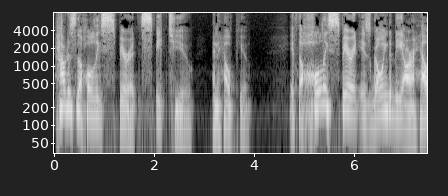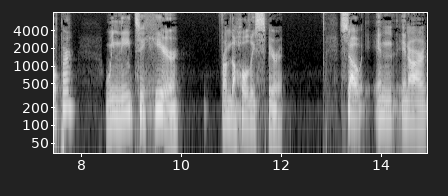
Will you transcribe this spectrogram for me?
How does the Holy Spirit speak to you and help you? If the Holy Spirit is going to be our helper, we need to hear from the Holy Spirit. So, in, in our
